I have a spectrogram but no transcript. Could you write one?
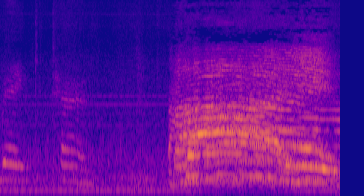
make ten? Five.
